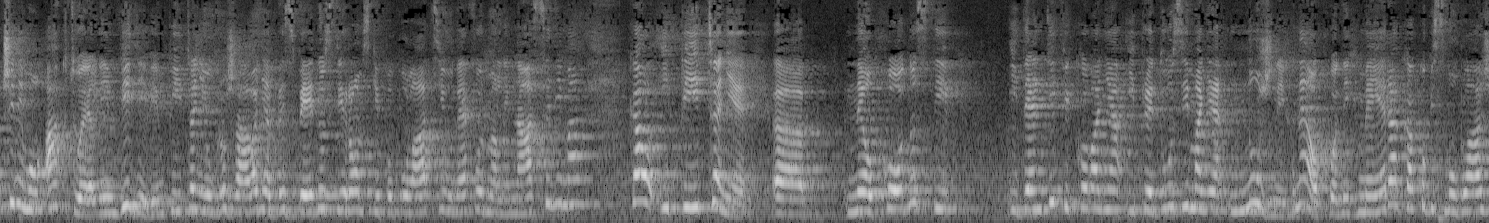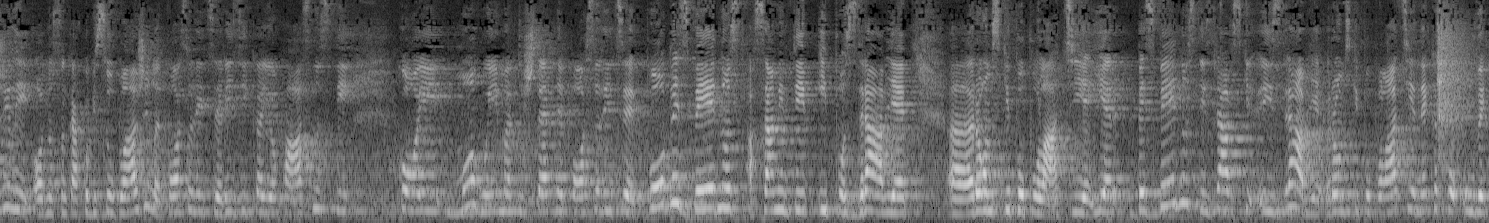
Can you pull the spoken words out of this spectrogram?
učinimo aktuelnim, vidljivim pitanje ugrožavanja bezbednosti romske populacije u neformalnim naseljima, kao i pitanje e, neophodnosti identifikovanja i preduzimanja nužnih, neophodnih mera kako bismo ublažili, odnosno kako bi se ublažile posledice rizika i opasnosti koji mogu imati štetne posledice po bezbednost, a samim tim i po zdravlje e, romske populacije, jer bezbednost i, i zdravlje romske populacije nekako uvek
